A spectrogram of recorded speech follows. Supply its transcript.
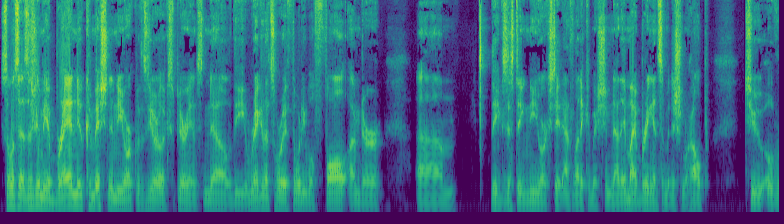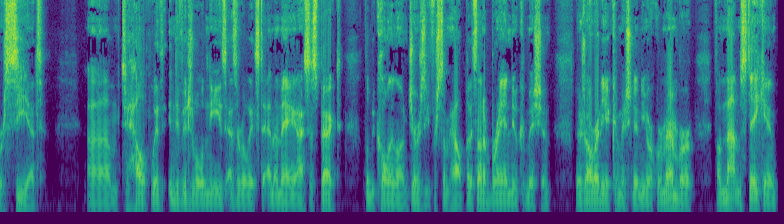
Someone says there's going to be a brand new commission in New York with zero experience. No, the regulatory authority will fall under um, the existing New York State Athletic Commission. Now, they might bring in some additional help to oversee it, um, to help with individual needs as it relates to MMA. And I suspect they'll be calling on Jersey for some help, but it's not a brand new commission. There's already a commission in New York. Remember, if I'm not mistaken,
